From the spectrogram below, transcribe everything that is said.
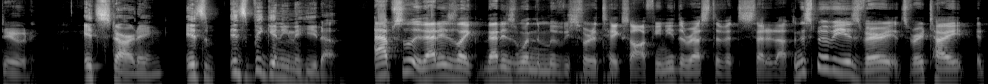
dude, it's starting. It's it's beginning to heat up. Absolutely, that is like that is when the movie sort of takes off. You need the rest of it to set it up, and this movie is very it's very tight. It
